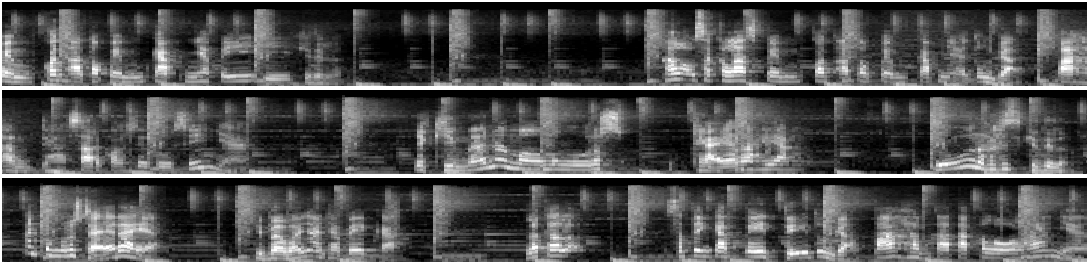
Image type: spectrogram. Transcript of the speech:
pemkot atau pemkapnya PII gitu loh. Kalau sekelas pemkot atau pemkapnya itu nggak paham dasar konstitusinya ya gimana mau mengurus daerah yang diurus gitu loh? Kan pengurus daerah ya di bawahnya ada PK lah kalau setingkat PD itu nggak paham tata kelolanya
